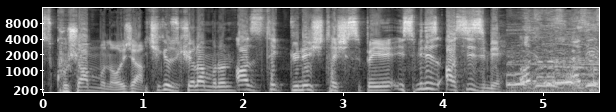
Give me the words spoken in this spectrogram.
kes. Kuşan bunu hocam. İçi gözüküyor lan bunun. Aztek güneş taşı spreyi. İsminiz Asiz mi? Adınız Aziz.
